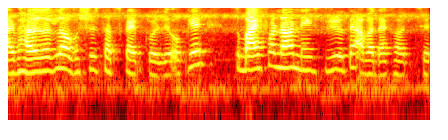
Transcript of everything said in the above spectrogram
আর ভালো লাগলে অবশ্যই সাবস্ক্রাইব করবে ওকে তো বাই ফর নাও নেক্সট ভিডিওতে আবার দেখা হচ্ছে।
